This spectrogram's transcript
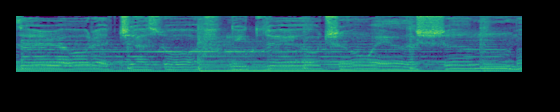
自由的枷锁，你最后成为了什么？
